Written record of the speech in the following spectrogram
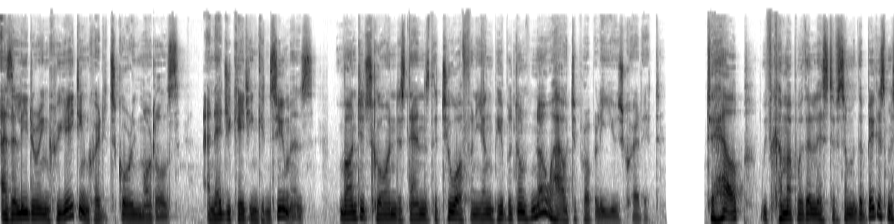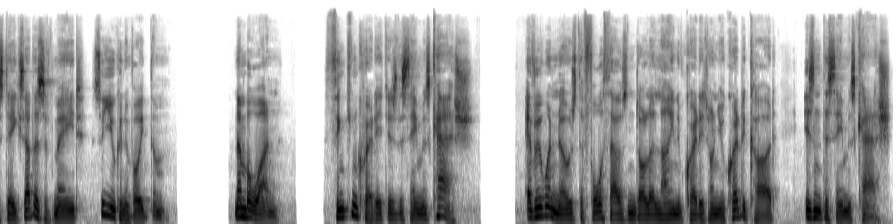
As a leader in creating credit scoring models and educating consumers, VantageScore understands that too often young people don't know how to properly use credit. To help, we've come up with a list of some of the biggest mistakes others have made so you can avoid them. Number one, thinking credit is the same as cash. Everyone knows the $4,000 line of credit on your credit card isn't the same as cash,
